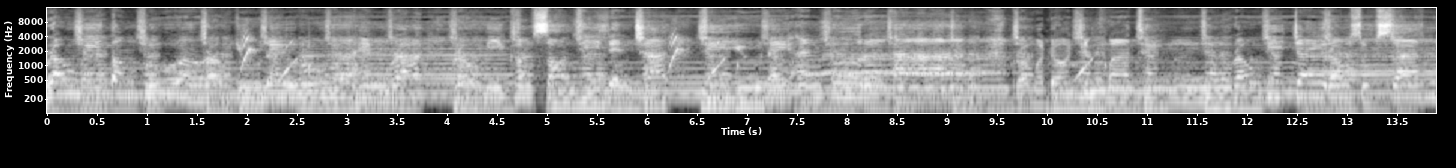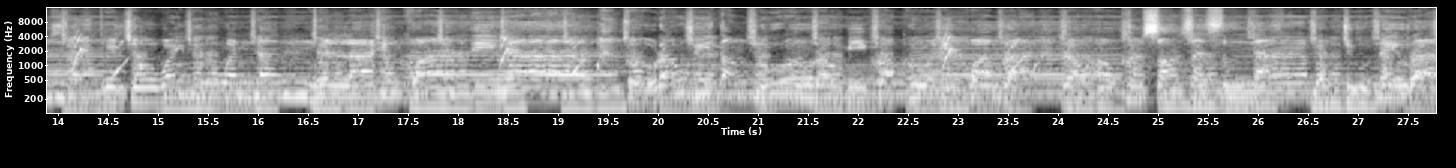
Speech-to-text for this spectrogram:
เราไม่ต้องกลัวเราอยู่ในรั้วแห่งรักเรามีคำสอนที่เด่นชัด ที่อยู่ในอันกุรอานรอมฎอนจึงมาถึง เราดีใจเราสุขสันต์เตรียมตัวไว้เพื่อวันนั้น เวลาแห่งความดีงามก็เราไม่ต้องกลัวเรามีครอบครัวแห่งความรัก เราเอาคำสอนศาสนาบรรจุในรัก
